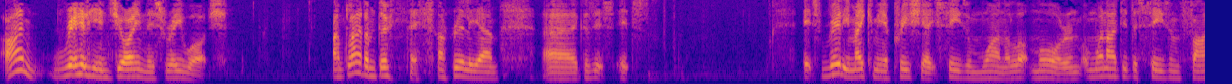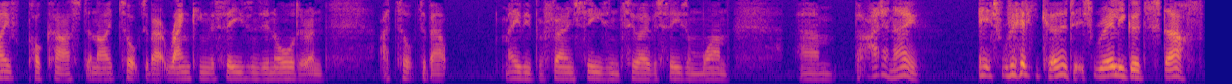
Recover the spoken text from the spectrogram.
I'm really enjoying this rewatch. I'm glad I'm doing this. I really am because uh, it's it's it's really making me appreciate season one a lot more. And, and, when I did the season five podcast and I talked about ranking the seasons in order, and I talked about maybe preferring season two over season one, um, but I don't know. It's really good. It's really good stuff.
